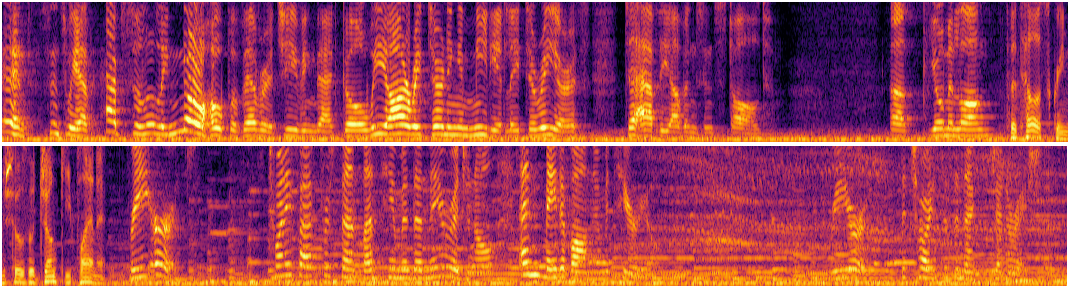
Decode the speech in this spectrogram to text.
And since we have absolutely no hope of ever achieving that goal, we are returning immediately to Re Earth to have the ovens installed. Uh, Yeoman Long? The telescreen shows a junky planet. Re Earth. 25% less humid than the original and made of all new materials. Re Earth, the choice of the next generation.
